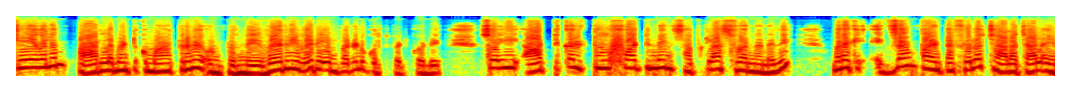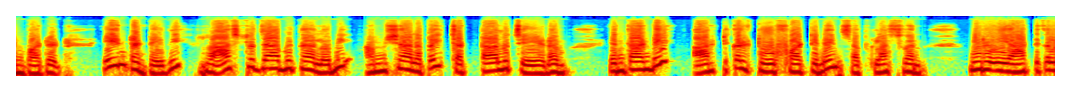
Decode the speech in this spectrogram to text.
కేవలం పార్లమెంట్కు మాత్రమే ఉంటుంది. వెరీ వెరీ ఇంపార్టెంట్ గుర్తుపెట్టుకోండి. సో ఈ article two forty nine sub clause one అనేది మనకి ఎగ్జామ్ పాయింట్ ఆఫ్ వ్యూలో చాలా చాలా ఇంపార్టెంట్ ఏంటంటే ఇది? రాష్ట్ర జాబితాలోని అంశాలపై చట్టాలు చేయడం. ఎంత అండి? Article two forty nine sub clause one మీరు ఈ ఆర్టికల్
